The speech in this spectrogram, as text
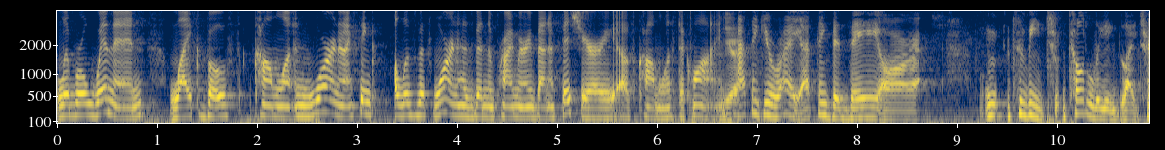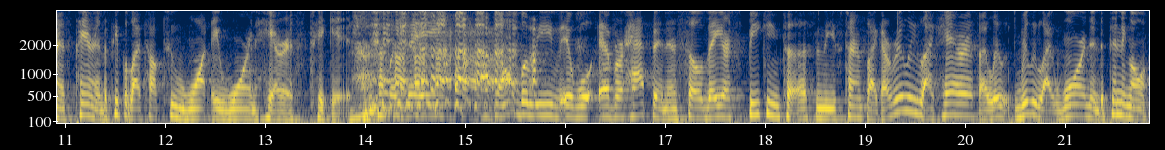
liberal women like both Kamala and Warren, and I think Elizabeth Warren has been the primary beneficiary of Kamala's decline. Yeah. I think you're right. I think that they are to be tr- totally like transparent, the people I talk to want a Warren Harris ticket, but they don't believe it will ever happen, and so they are speaking to us in these terms. Like, I really like Harris, I li- really like Warren, and depending on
